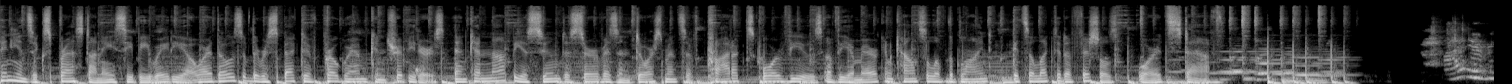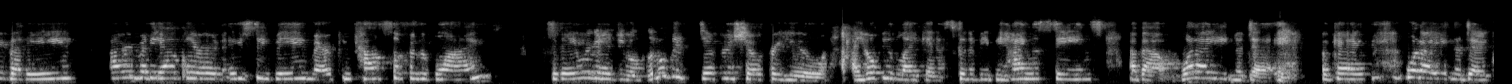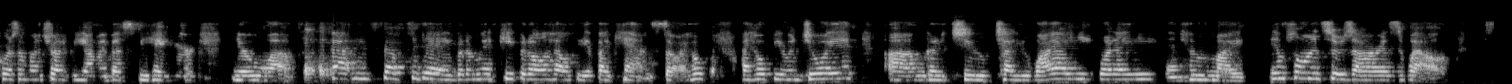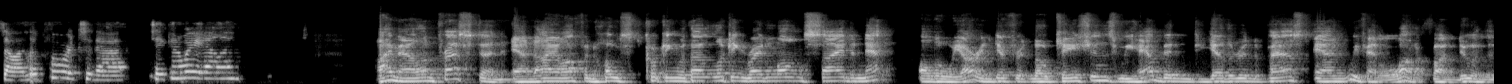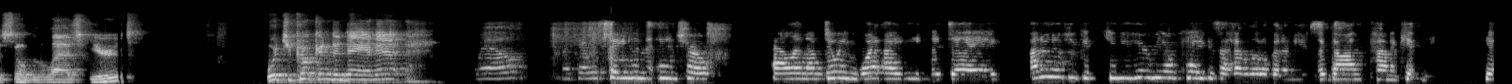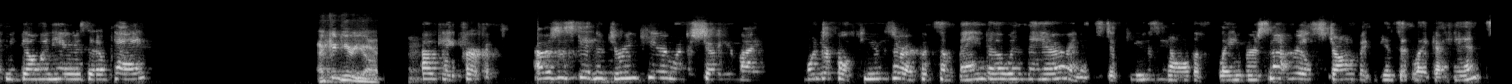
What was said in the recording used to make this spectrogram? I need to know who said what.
Speaker 1: opinions expressed on ACB Radio are those of the respective program contributors and cannot be assumed to serve as endorsements of products or views of the American Council of the Blind, its elected officials, or its staff.
Speaker 2: Hi, everybody. Hi, everybody out there in ACB, American Council for the Blind. Today, we're going to do a little bit different show for you. I hope you like it. It's going to be behind the scenes about what I eat in a day. Okay, what I eat in a day. Of course, I'm going to try to be on my best behavior. No uh, fattening stuff today, but I'm going to keep it all healthy if I can. So I hope I hope you enjoy it. I'm going to tell you why I eat what I eat and who my influencers are as well. So I look forward to that. Take it away, Ellen.
Speaker 3: I'm Alan Preston, and I often host Cooking Without Looking right alongside Annette although we are in different locations, we have been together in the past, and we've had a lot of fun doing this over the last years. What you cooking today, Annette?
Speaker 2: Well, like I was saying in the intro, Alan, I'm doing what I eat in a day. I don't know if you could. Can you hear me okay? Because I have a little bit of music on, kind of get me get me going here. Is it okay?
Speaker 3: I can hear you.
Speaker 2: Okay, perfect. I was just getting a drink here. I want to show you my wonderful fuser. I put some mango in there and it's diffusing all the flavors. Not real strong, but gives it like a hint.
